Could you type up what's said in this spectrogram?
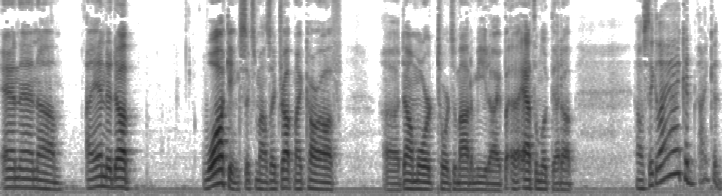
and then um, I ended up walking six miles. I dropped my car off uh, down more towards the Mount of Mead. I uh, Atham looked that up. I was thinking, I could, I could,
